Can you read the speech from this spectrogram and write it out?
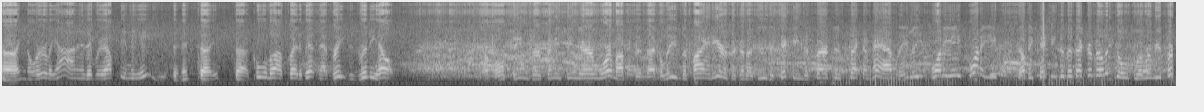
Uh, you know, early on, and they were up in the 80s, and it, uh, it's uh, cooled off quite a bit, and that breeze has really helped. Both teams are finishing their warm-ups, and I believe the Pioneers are going to do the kicking to start this second half. They lead 28-20. They'll be kicking to the Deckerville Eagles when we return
